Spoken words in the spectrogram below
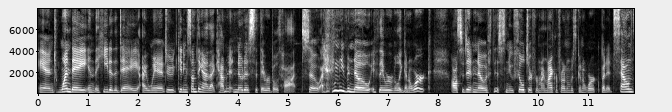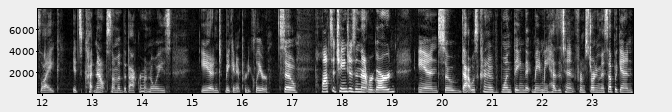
And one day in the heat of the day, I went to getting something out of that cabinet and noticed that they were both hot. So I didn't even know if they were really going to work. Also, didn't know if this new filter for my microphone was going to work, but it sounds like it's cutting out some of the background noise and making it pretty clear. So, lots of changes in that regard. And so that was kind of one thing that made me hesitant from starting this up again.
